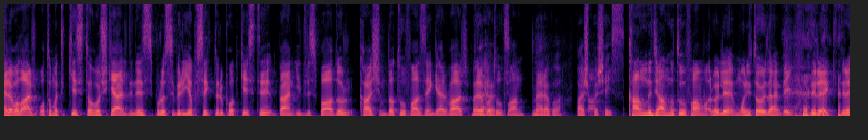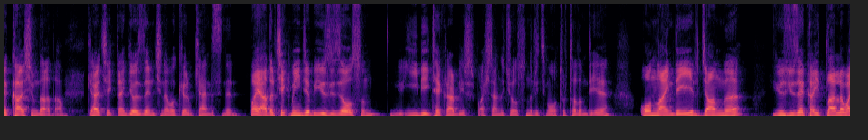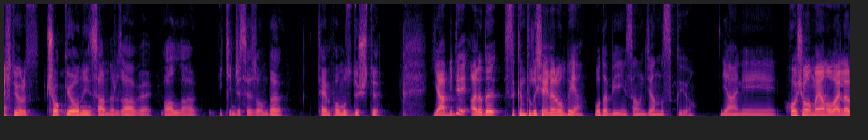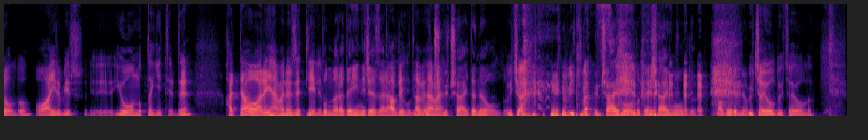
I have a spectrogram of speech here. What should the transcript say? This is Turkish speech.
Merhabalar, Otomatik Kesit'e hoş geldiniz. Burası bir yapı sektörü podcast'i. Ben İdris Badur, karşımda Tufan Zenger var. Merhaba Evet. Tufan. Merhaba, baş başayız. Kanlı canlı Tufan var, öyle monitörden değil. Direkt, direkt karşımda adam. Gerçekten gözlerinin içine bakıyorum kendisinin. Bayağıdır çekmeyince bir yüz yüze olsun. İyi bir tekrar bir başlangıç olsun, ritme oturtalım diye. Online değil, canlı yüz yüze kayıtlarla başlıyoruz. Çok yoğun insanlarız abi. Valla ikinci sezonda tempomuz düştü. Ya bir de arada sıkıntılı şeyler oldu ya. O da bir insanın canını sıkıyor. Yani hoş olmayan olaylar oldu. O ayrı bir e, yoğunluk da getirdi. Hatta o arayı hemen özetleyelim. Bunlara değineceğiz herhalde Tabii, bugün. tabii, hemen. 3 ayda ne oldu? 3 ay bitmez. 3 ay mı oldu? 5 ay mı oldu? Haberim yok. 3 ay oldu 3 ay oldu.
